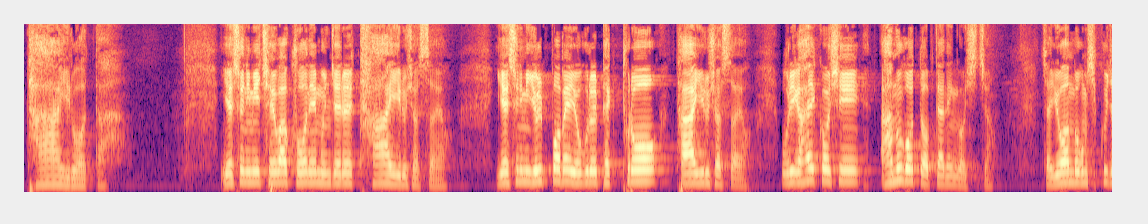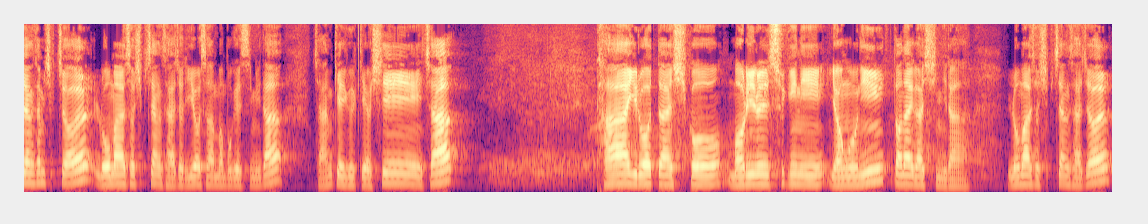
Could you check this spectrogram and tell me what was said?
다 이루었다. 예수님이 죄와 구원의 문제를 다 이루셨어요. 예수님이 율법의 요구를 100%다 이루셨어요. 우리가 할 것이 아무것도 없다는 것이죠. 자, 요한복음 19장 30절, 로마서 10장 4절 이어서 한번 보겠습니다. 자, 함께 읽을게요. 시작. 다 이루었다 하시고 머리를 숙이니 영혼이 떠나가시니라. 로마서 10장 4절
